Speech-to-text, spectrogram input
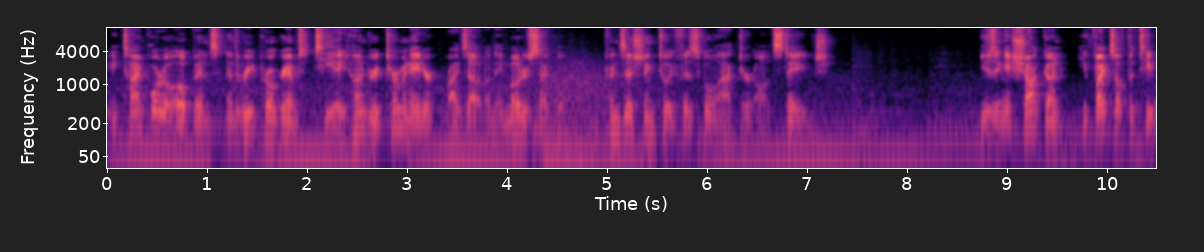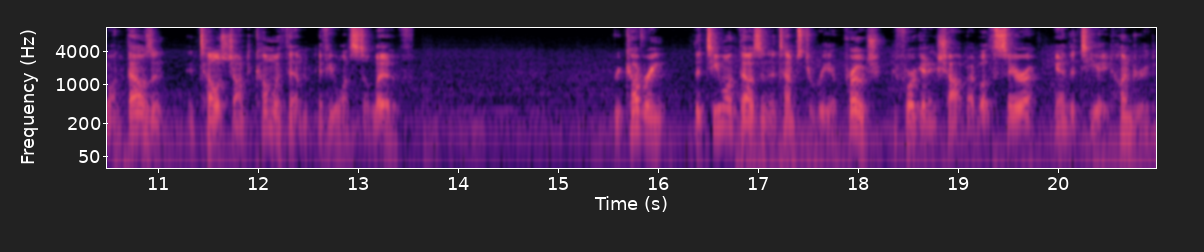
a time portal opens and the reprogrammed T 800 Terminator rides out on a motorcycle, transitioning to a physical actor on stage. Using a shotgun, he fights off the T 1000 and tells John to come with him if he wants to live. Recovering, the T 1000 attempts to reapproach before getting shot by both Sarah and the T 800.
